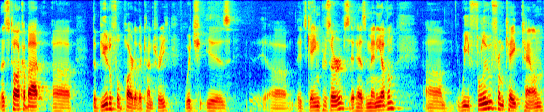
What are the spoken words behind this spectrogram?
let's talk about uh, the beautiful part of the country, which is uh, its game preserves. It has many of them. Um, we flew from Cape Town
